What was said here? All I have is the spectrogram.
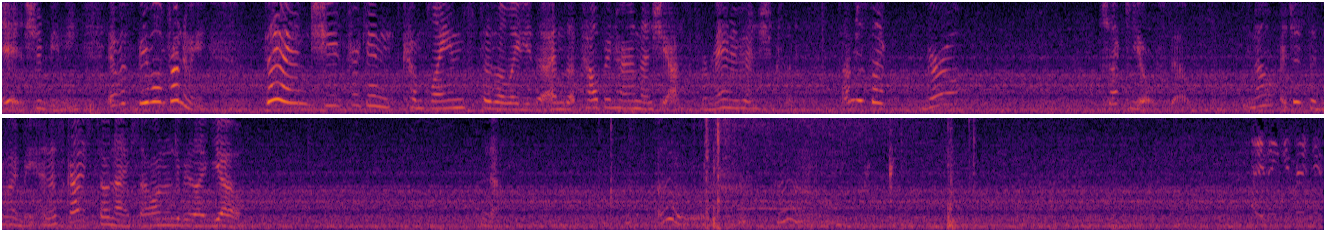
yeah, it should be me. It was people in front of me. Then she freaking complains to the lady that ends up helping her, and then she asks for management. so I'm just like, girl, check yourself. You know, it just annoyed me. And this guy's so nice. I wanted to be like, yo. No. Oh. Hi, thank you for choosing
